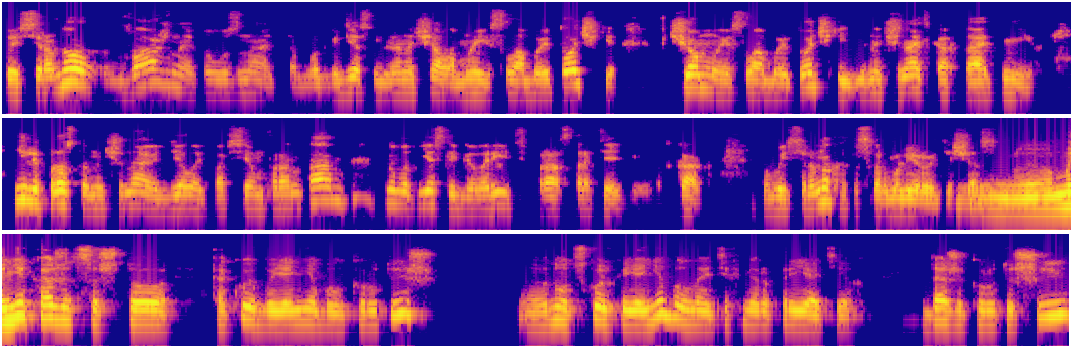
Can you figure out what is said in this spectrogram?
То есть все равно важно это узнать, там, вот где для начала мои слабые точки, в чем мои слабые точки и начинать как-то от них. Или просто начинаю делать по всем фронтам, ну вот если говорить про стратегию, вот как? Вы все равно как-то сформулируете сейчас? Мне кажется, что какой бы я ни был крутыш, э, ну вот сколько я не был на этих мероприятиях, даже крутыши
